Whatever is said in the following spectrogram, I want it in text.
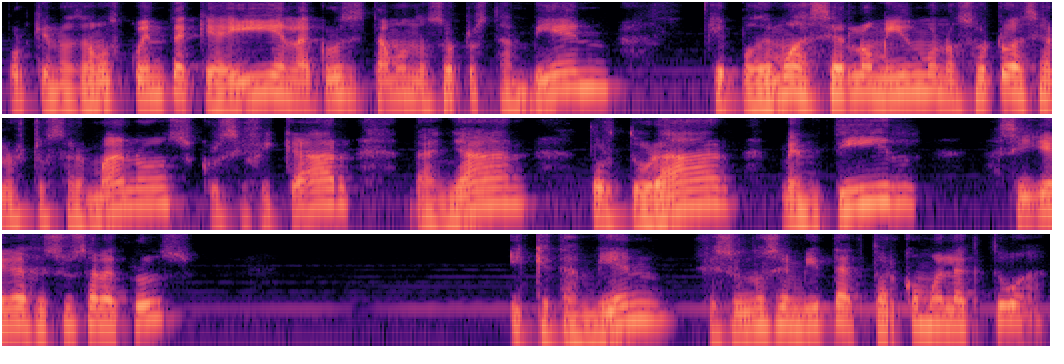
Porque nos damos cuenta que ahí en la cruz estamos nosotros también, que podemos hacer lo mismo nosotros hacia nuestros hermanos, crucificar, dañar, torturar, mentir, así llega Jesús a la cruz. Y que también Jesús nos invita a actuar como Él actúa,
